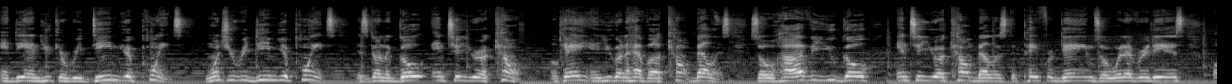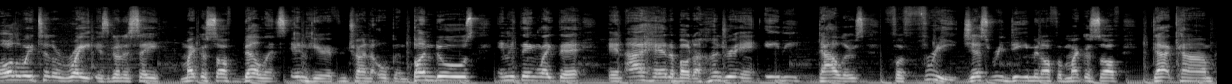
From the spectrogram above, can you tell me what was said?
and then you can redeem your points. Once you redeem your points, it's to go into your account okay? And you're to have an account balance. So however you go into your account balance to pay for games or whatever it is all the way to the right is to say Microsoft balance in here if you're trying to open bundles anything like that. And I had about $180 for free just redeeming off of Microsoft.com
